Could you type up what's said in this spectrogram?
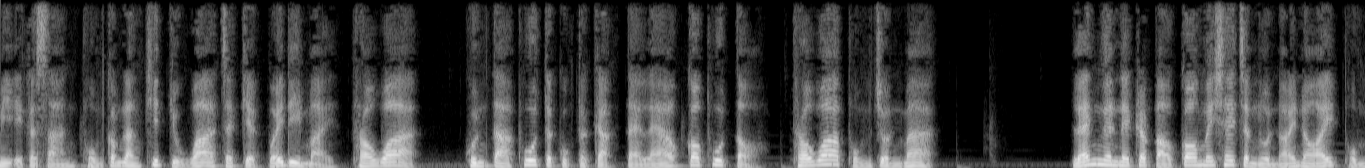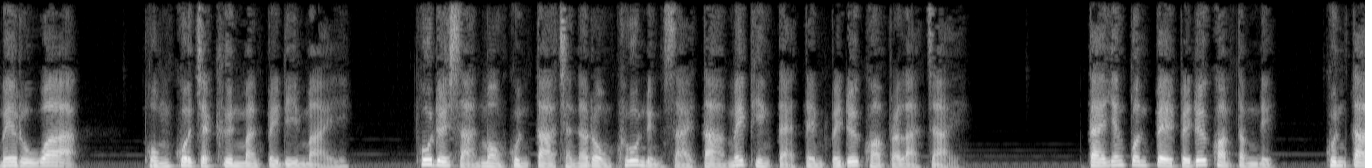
มีเอกสาร ผมกำลังคิดอยู่ว่าจะเก็บไว้ดีไหม เพราะว่าคุณตาพูดตะกุกตะกักแต่แล้วก็พูดต่อ เพราะว่าผมจนมาก และเงินในกระเป๋าก็ไม่ใช่จำนวนน้อยๆ ผมไม่รู้ว่า ผมควรจะคืนมันไปดีไหม ผู้โดยสารมองคุณตาชนรงครู่หนึ่งสายตาไม่เพียงแต่เต็มไปด้วยความประหลาดใจ แต่ยังปนเปไปด้วยความตำหนิคุณตา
